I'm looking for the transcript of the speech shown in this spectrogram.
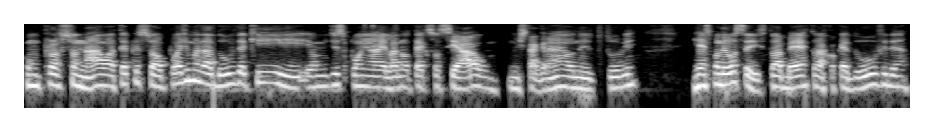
como profissional, até pessoal, pode mandar dúvida que eu me disponho a ir lá no Tech Social, no Instagram ou no YouTube, e responder vocês. Estou aberto a qualquer dúvida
